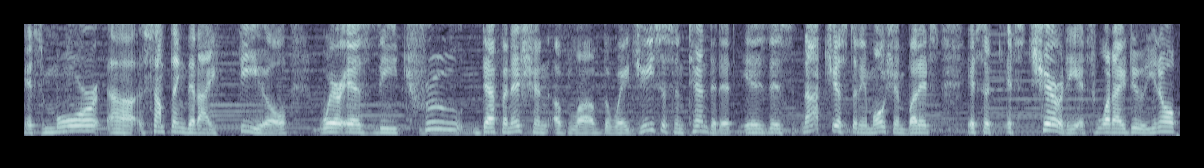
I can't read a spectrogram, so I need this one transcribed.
It's more uh, something that I feel, whereas the true definition of love, the way Jesus intended it, is, is not just an emotion, but it's it's a it's charity. It's what I do. You know,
